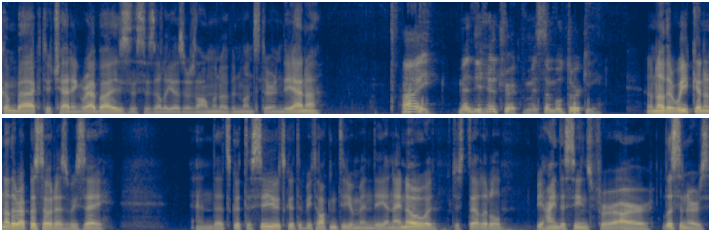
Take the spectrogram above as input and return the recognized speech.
welcome back to Chatting Rabbis. This is Eliezer Zalmanov in Munster, Indiana. Hi, Mendy Chitrik from Istanbul, Turkey. Another week and another episode, as we say. And it's good to see you. It's good to be talking to you, Mendy. And I know uh, just a little behind the scenes for our listeners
